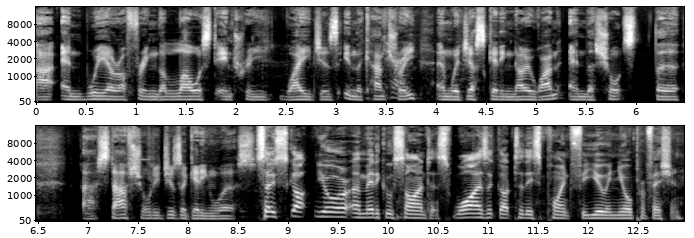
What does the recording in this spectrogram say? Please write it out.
uh, and we are offering the lowest entry wages in the country, and we're just getting no one. And the shorts, the uh, staff shortages are getting worse. So, Scott, you're a medical scientist. Why has it got to this point for you in your profession?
